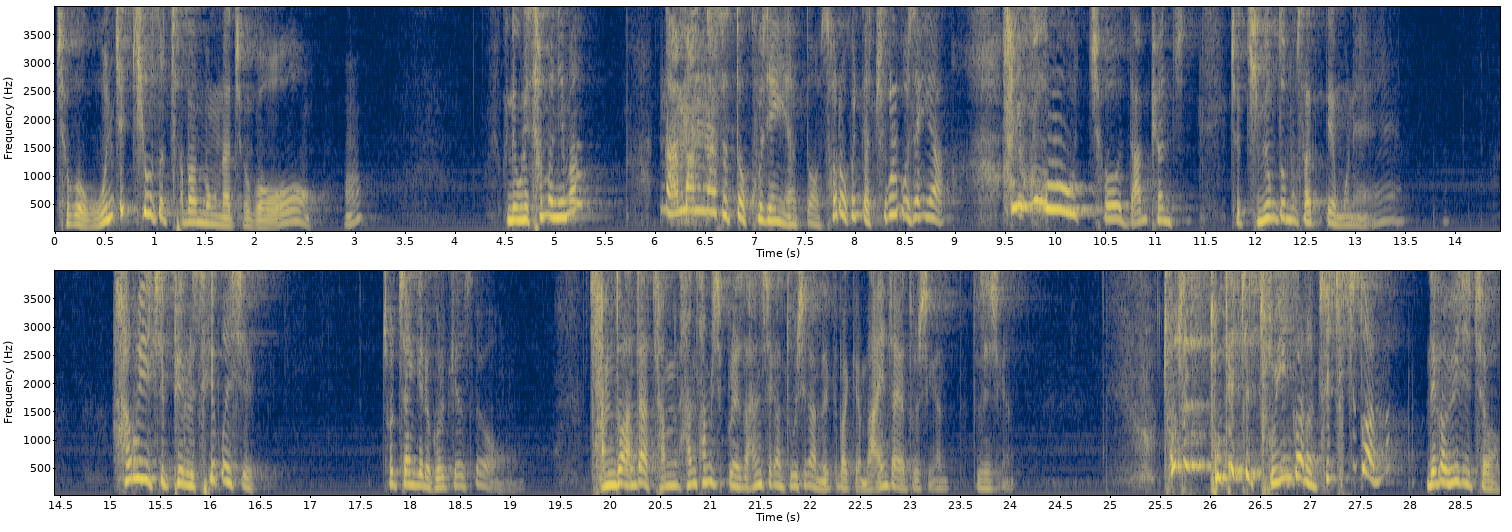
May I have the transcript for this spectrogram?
저거 언제 키워서 잡아먹나 저거? 어? 근데 우리 사모님은 나 만나서 또 고생이야 또. 서로 그러니까 죽을 고생이야. 아이고 저 남편 저 김용도 목사 때문에 하루에 집회를 세 번씩 초창기는 그렇게 했어요 잠도 안 자. 잠 한 30분에서 1시간 2시간 이렇게밖에 많이 자요 2시간 2, 3시간 도대체 저 인간은 지치지도 않나? 내가 왜 지쳐?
